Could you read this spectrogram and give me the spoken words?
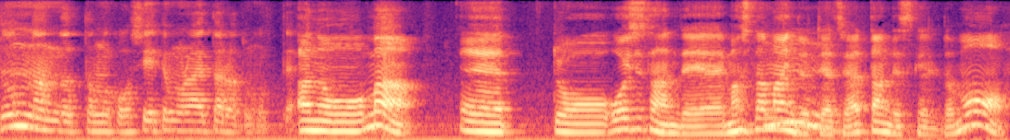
どんなんだったのか教えてもらえたらと思って。あのーまあ、えーっと、お医者さんでマスターマインドってやつをやったんですけれども、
